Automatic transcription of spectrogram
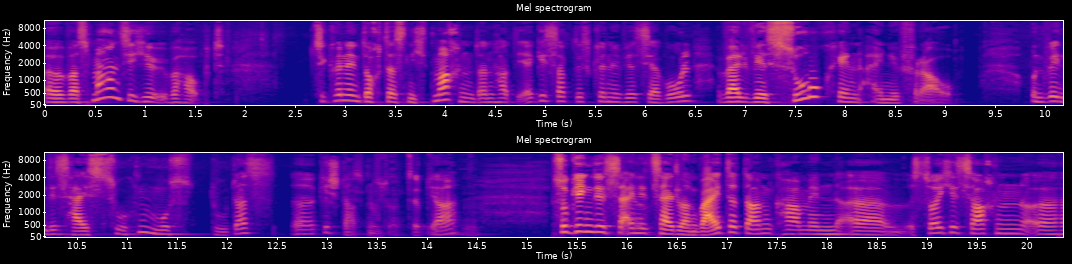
was machen Sie hier überhaupt? Sie können doch das nicht machen. Dann hat er gesagt, das können wir sehr wohl, weil wir suchen eine Frau. Und wenn das heißt suchen, musst du das äh, gestatten. musst du akzeptieren. So ging das eine Zeit lang weiter. Dann kamen äh, solche Sachen. Äh,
